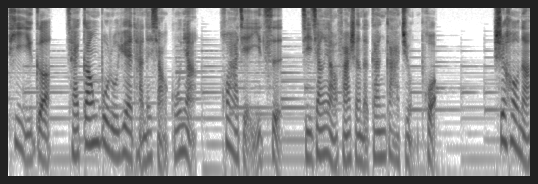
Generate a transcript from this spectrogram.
替一个才刚步入乐坛的小姑娘化解一次即将要发生的尴尬窘迫。事后呢，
